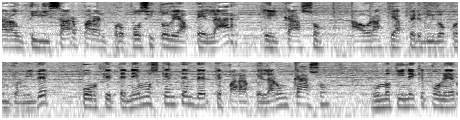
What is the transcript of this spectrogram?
para utilizar para el propósito de apelar el caso ahora que ha perdido con Johnny Depp? Porque tenemos que entender que para apelar un caso uno tiene que poner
